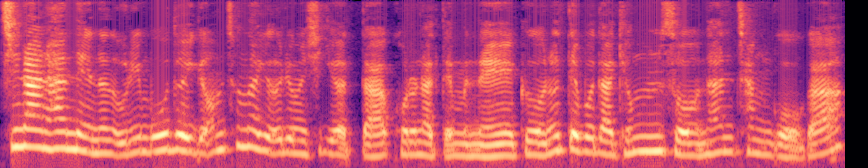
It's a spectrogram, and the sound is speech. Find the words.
지난 한 해는 우리 모두에게 엄청나게 어려운 시기였다. 코로나 때문에 그 어느 때보다 겸손한 창고가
